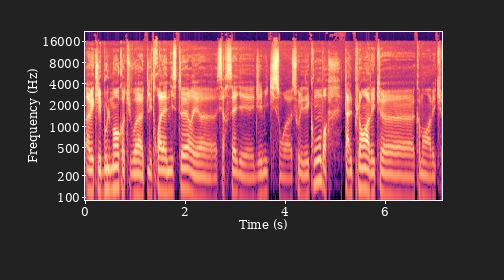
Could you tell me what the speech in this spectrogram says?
avec les boulements quand tu vois les trois Lannister et Cersei et Jamie qui sont sous les décombres. T'as le plan avec comment avec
